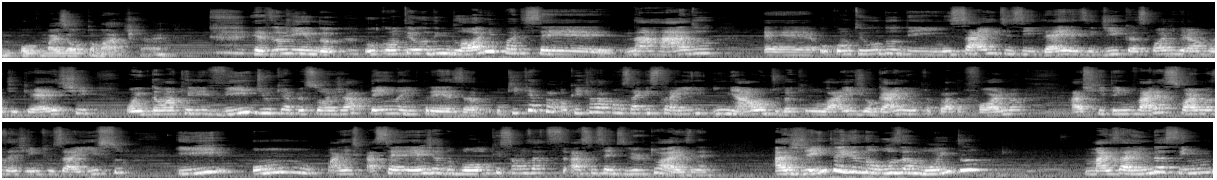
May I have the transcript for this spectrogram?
um pouco mais automática, né? Resumindo, o conteúdo em blog pode ser narrado é, o conteúdo de insights, ideias e dicas pode virar um podcast, ou então aquele vídeo que a pessoa já tem na empresa, o que, que, o que, que ela consegue extrair em áudio daquilo lá e jogar em outra plataforma. Acho que tem várias formas da gente usar isso. E um, a cereja do bolo que são os assistentes virtuais, né? A gente ainda não usa muito, mas ainda assim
